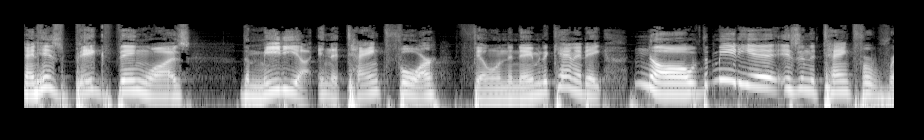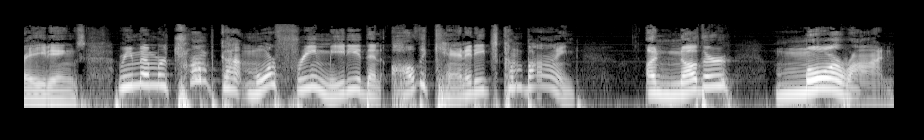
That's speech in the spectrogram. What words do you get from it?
And his big thing was the media in the tank for fill in the name of the candidate. No, the media is in the tank for ratings. Remember, Trump got more free media than all the candidates combined. Another moron.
